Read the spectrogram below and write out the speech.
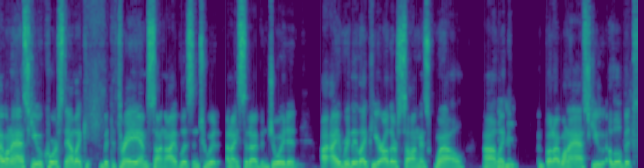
I want to ask you, of course, now, like with the 3 a.m. song, I've listened to it and I said I've enjoyed it. I, I really like your other song as well. Uh, like, mm-hmm. but I want to ask you a little bit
